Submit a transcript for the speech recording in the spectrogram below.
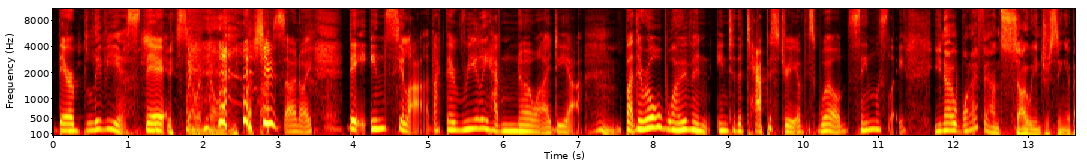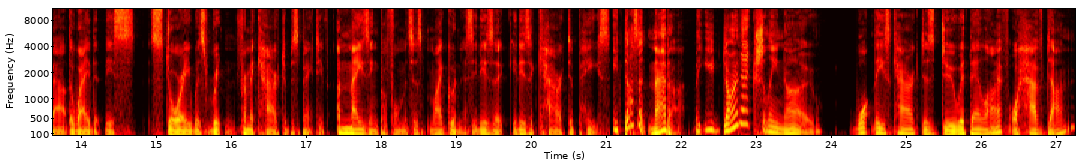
they're oblivious, they're so annoying. she was so annoying. They're insular, like they really have no idea, Hmm. but they're all woven into the tapestry of this world seamlessly. You know what I found so interesting about the way that this story was written from a character perspective. Amazing performances. My goodness, it is a it is a character piece. It doesn't matter, but you don't actually know what these characters do with their life or have done.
